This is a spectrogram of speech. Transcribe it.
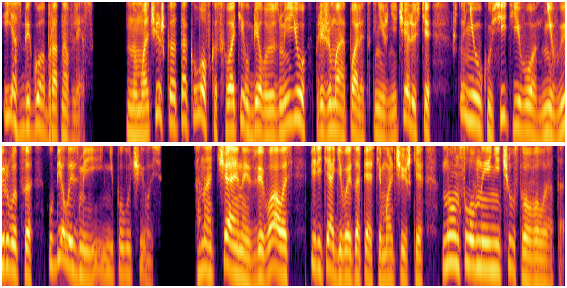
и я сбегу обратно в лес. Но мальчишка так ловко схватил белую змею, прижимая палец к нижней челюсти, что ни укусить его, ни вырваться у белой змеи не получилось. Она отчаянно извивалась, перетягивая запястье мальчишки, но он словно и не чувствовал это.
